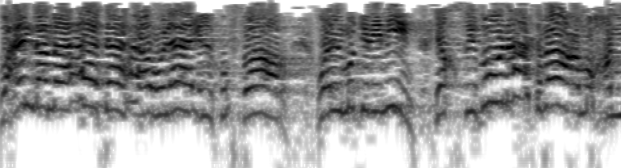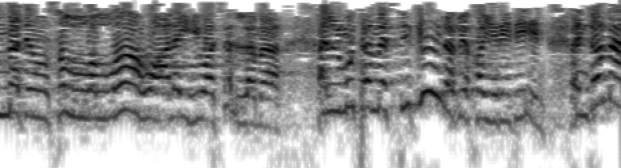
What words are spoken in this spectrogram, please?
وعندما آتى هؤلاء الكفار والمجرمين يقصدون أتباع محمد صلى الله عليه وسلم المتمسكين بخير دين. عندما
